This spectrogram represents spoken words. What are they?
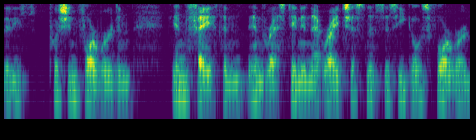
that he's pushing forward and in faith and, and resting in that righteousness as he goes forward.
